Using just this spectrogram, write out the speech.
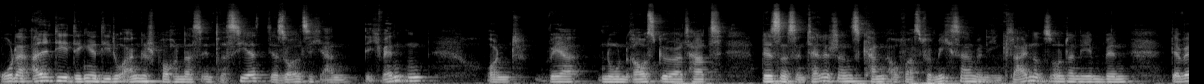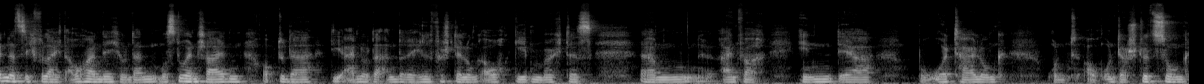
oder all die Dinge, die du angesprochen hast, interessiert, der soll sich an dich wenden. Und wer nun rausgehört hat, Business Intelligence kann auch was für mich sein, wenn ich ein kleineres Unternehmen bin. Der wendet sich vielleicht auch an dich und dann musst du entscheiden, ob du da die ein oder andere Hilfestellung auch geben möchtest. Ähm, einfach in der Beurteilung und auch Unterstützung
